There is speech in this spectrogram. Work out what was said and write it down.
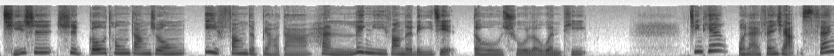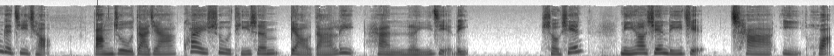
其实是沟通当中一方的表达和另一方的理解都出了问题。今天我来分享三个技巧。帮助大家快速提升表达力和理解力。首先，你要先理解差异化。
